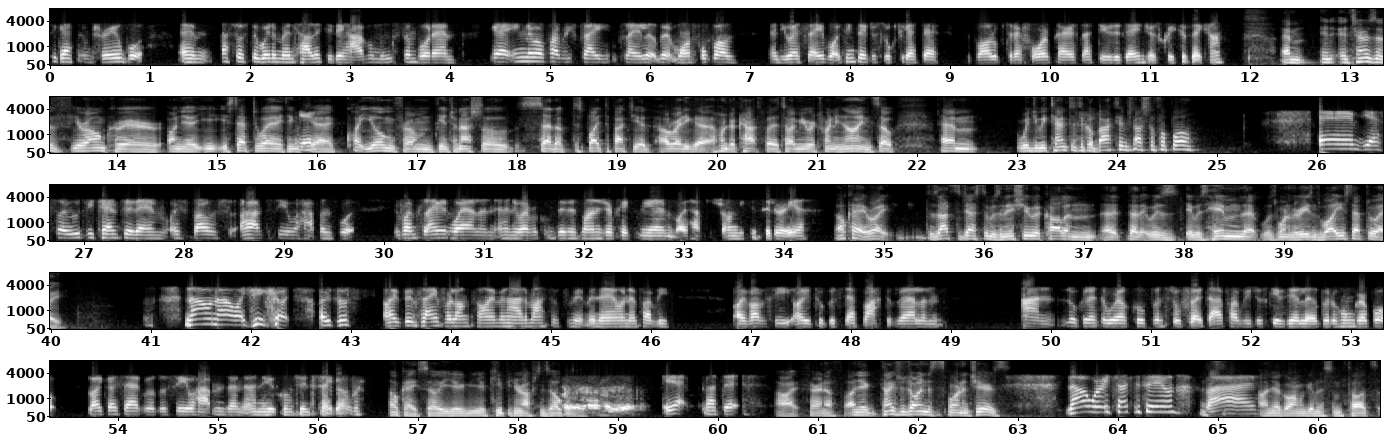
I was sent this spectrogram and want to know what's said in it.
to get them through. But um, that's just the winning mentality they have amongst them. But um, yeah, England will probably play play a little bit more football than the USA, but I think they just look to get the, the ball up to their forward players that do the danger as quick as they can. Um, in, in terms of your own career, Áine, you, you stepped away, I think, yeah. uh, quite young from the international setup, despite the fact you had already got 100 caps by the time you were 29. So, um, would you be tempted to go back to international football? Yes, I would be tempted. Um, I suppose I have to see what happens, but if I'm playing well and, and whoever comes in as manager picks me, um, I'd have to strongly consider it. Yes. Okay, right. Does that suggest there was an issue with Colin? Uh, that it was it was him that was one of the reasons why you stepped away? No, no. I think I, I just I've been playing for a long time and had a massive commitment now, and I probably I've obviously I took a step back as well, and and looking at the World Cup and stuff like that probably just gives you a little bit of hunger, but like I said, we'll just see what happens and, and who comes in to take over. Okay, so you're, you're keeping your options open? Yeah, that's it. All right, fair enough. Áine, thanks for joining us this morning. Cheers. No worries. Chat to you soon. Bye. Áine O'Gorman giving us some thoughts.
